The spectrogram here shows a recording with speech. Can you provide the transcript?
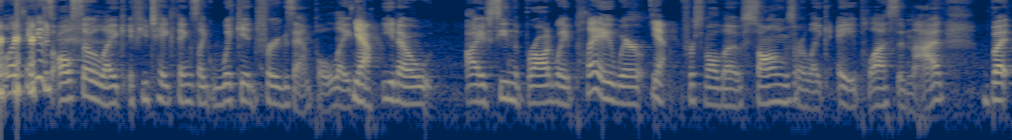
well, I think it's also like if you take things like Wicked, for example, like Yeah. you know, I've seen the Broadway play where Yeah. first of all the songs are like A plus in that. But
